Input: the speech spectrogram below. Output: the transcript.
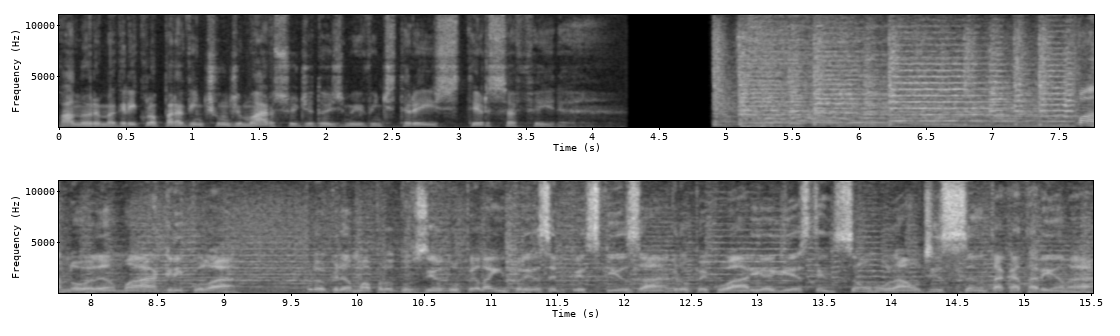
Panorama Agrícola para 21 de março de 2023, terça-feira. Panorama Agrícola. Programa produzido pela Empresa de Pesquisa Agropecuária e Extensão Rural de Santa Catarina.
